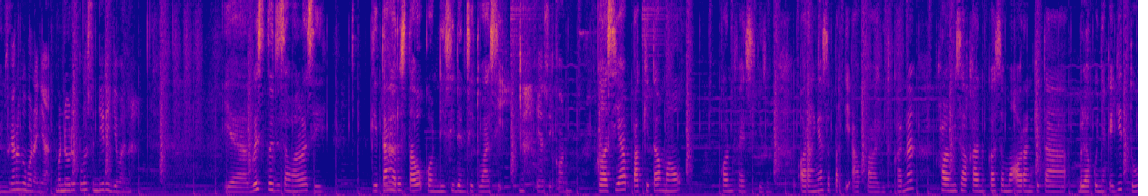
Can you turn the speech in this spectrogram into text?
bener. sekarang gue mau nanya menurut lo sendiri gimana? Ya gue setuju sama lo sih. Kita Iya. harus tahu kondisi dan situasi. Nah ya sih kon. Ke siapa kita mau confess gitu orangnya seperti apa gitu. Karena kalau misalkan ke semua orang kita berlakunya kayak gitu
